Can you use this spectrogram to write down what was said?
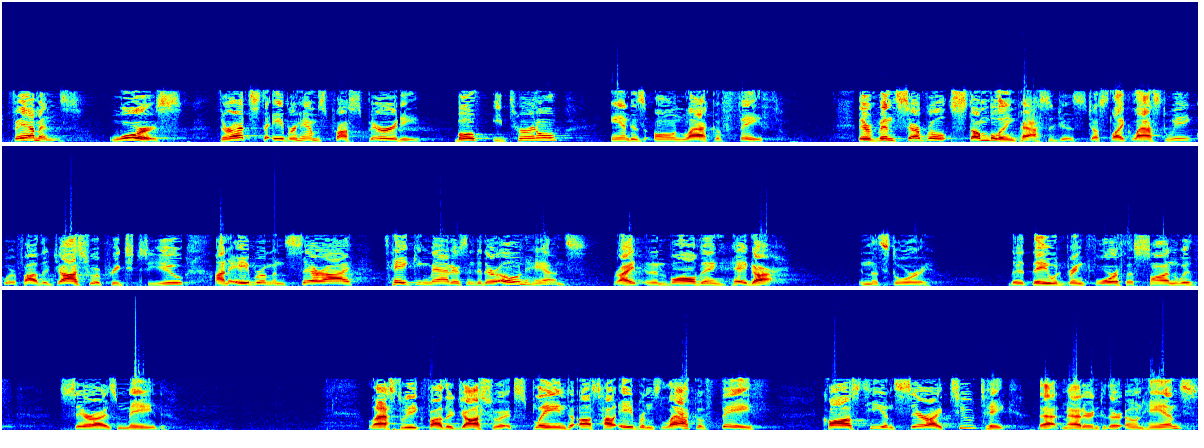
Famines, wars, threats to Abraham's prosperity, both eternal and his own lack of faith. There have been several stumbling passages, just like last week, where Father Joshua preached to you on Abram and Sarai taking matters into their own hands, right? And involving Hagar in the story. That they would bring forth a son with Sarai's maid. Last week, Father Joshua explained to us how Abram's lack of faith caused he and Sarai to take that matter into their own hands.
